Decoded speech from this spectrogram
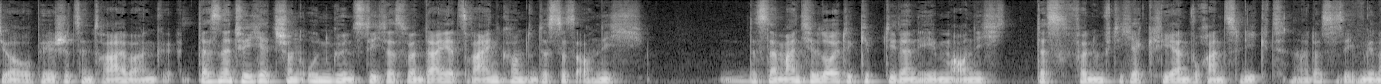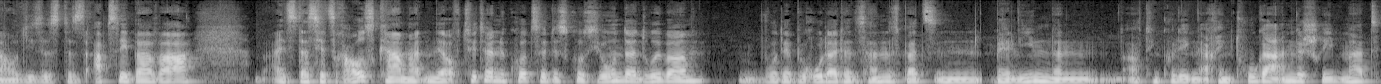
die Europäische Zentralbank. Das ist natürlich jetzt schon ungünstig, dass man da jetzt reinkommt und dass das auch nicht, dass da manche Leute gibt, die dann eben auch nicht das vernünftig erklären, woran es liegt. Ne? Dass es eben genau dieses, dass es absehbar war. Als das jetzt rauskam, hatten wir auf Twitter eine kurze Diskussion darüber, wo der Büroleiter des Handelsblatts in Berlin dann auch den Kollegen Achim Truger angeschrieben hat,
